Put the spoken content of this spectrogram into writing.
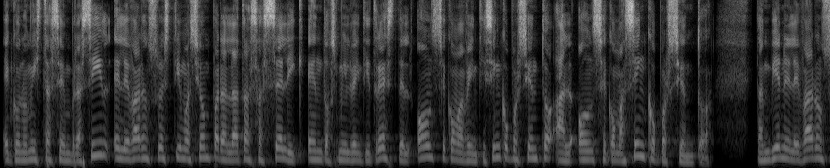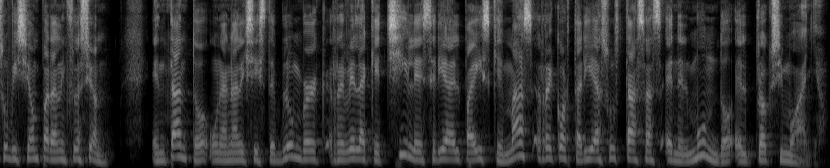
Economistas en Brasil elevaron su estimación para la tasa Selic en 2023 del 11,25% al 11,5%. También elevaron su visión para la inflación. En tanto, un análisis de Bloomberg revela que Chile sería el país que más recortaría sus tasas en el mundo el próximo año.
